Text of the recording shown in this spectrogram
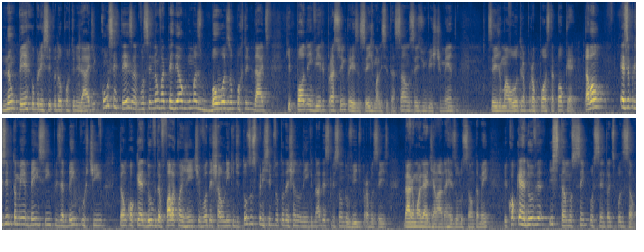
Não perca o princípio da oportunidade. Com certeza você não vai perder algumas boas oportunidades que podem vir para a sua empresa, seja uma licitação, seja um investimento, seja uma outra proposta qualquer. Tá bom? Esse princípio também é bem simples, é bem curtinho. Então, qualquer dúvida, fala com a gente. Vou deixar o link de todos os princípios, eu estou deixando o link na descrição do vídeo para vocês darem uma olhadinha lá na resolução também. E qualquer dúvida, estamos 100% à disposição.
